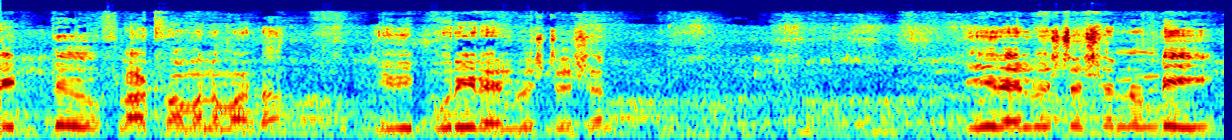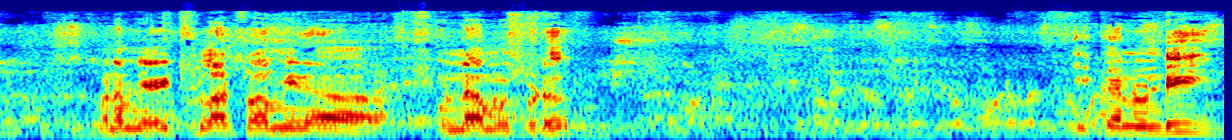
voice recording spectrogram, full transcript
ఎయిత్ ప్లాట్ఫామ్ అన్నమాట. ఇది పూరి రైల్వే స్టేషన్. ఈ రైల్వే స్టేషన్ నుండి మనం ఎయిత్ ప్లాట్ఫామ్ మీద ఉన్నాము ఇప్పుడు. ఇక్కడ నుండి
